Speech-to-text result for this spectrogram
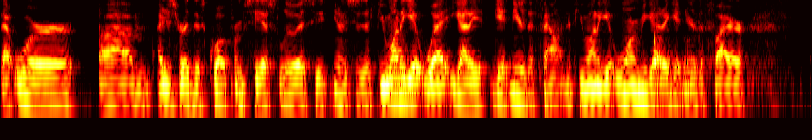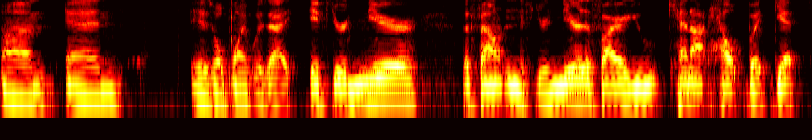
that were. Um, I just read this quote from C.S. Lewis. He, you know, he says, "If you want to get wet, you got to get near the fountain. If you want to get warm, you got to get near the fire." Um, and his whole point was that if you're near the fountain, if you're near the fire, you cannot help but get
